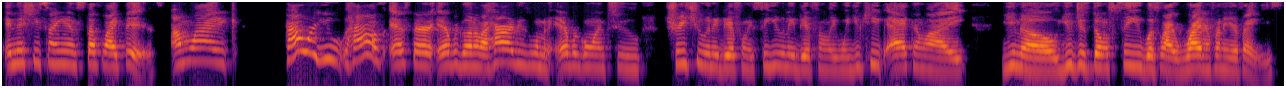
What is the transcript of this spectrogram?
And then she's saying stuff like this. I'm like, how are you how is esther ever going to like how are these women ever going to treat you any differently see you any differently when you keep acting like you know you just don't see what's like right in front of your face?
